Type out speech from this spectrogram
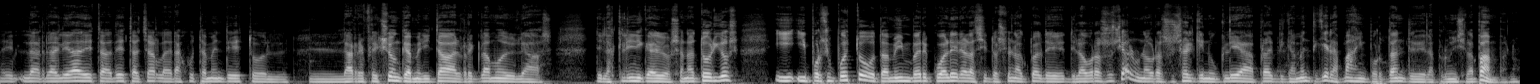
Eh, la realidad de esta, de esta charla era justamente esto, la reflexión que ameritaba el reclamo de las, de las clínicas y de los sanatorios y, y por supuesto también ver cuál era la situación actual de, la obra social, una obra social que nuclea prácticamente, que es la más importante de la provincia de La Pampa, ¿no?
